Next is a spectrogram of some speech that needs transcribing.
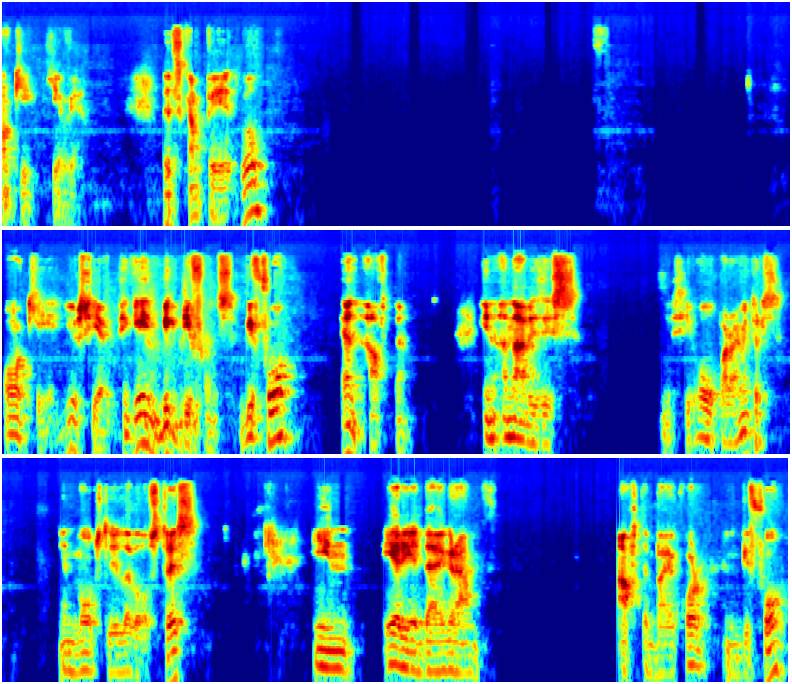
Okay here we are. Let's compare as well. Okay you see again big difference before and after. In analysis you see all parameters and mostly level of stress. In area diagram after biocore and before,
